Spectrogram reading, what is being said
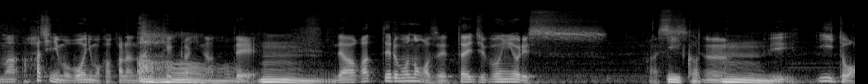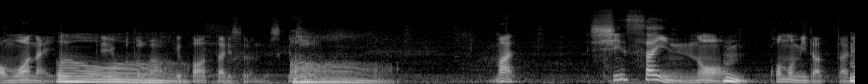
まあ、箸にも棒にもかからない結果になって、うん、で上がってるものが絶対自分よりいいか、うん。いいいとは思わないっていうことが結構あったりするんですけどまあ審査員の好みだったり、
